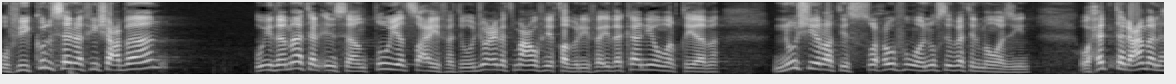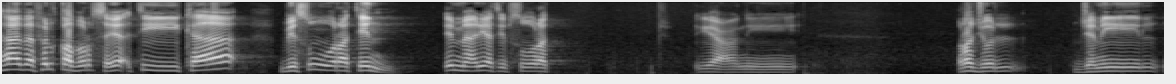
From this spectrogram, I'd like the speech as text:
وفي كل سنة في شعبان وإذا مات الإنسان طويت صحيفته وجعلت معه في قبره فإذا كان يوم القيامة نشرت الصحف ونصبت الموازين. وحتى العمل هذا في القبر سيأتيك بصورة إما أن يأتي بصورة يعني رجل جميل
